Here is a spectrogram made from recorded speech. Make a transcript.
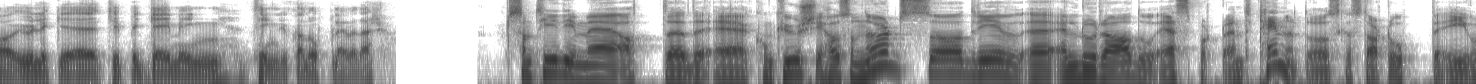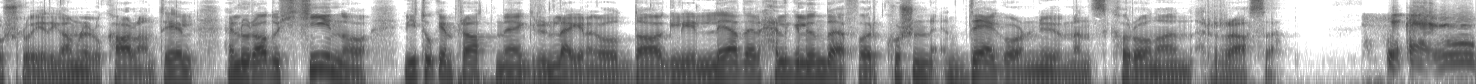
og ulike typer gamingting du kan oppleve der. Samtidig med at eh, det er konkurs i House of Nerds, så driver eh, Eldorado e-sport og entertainment og skal starte opp i Oslo i de gamle lokalene til Eldorado kino. Vi tok en prat med grunnlegger og daglig leder Helge Lunde for hvordan det går nå mens koronaen raser. Dette er jo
